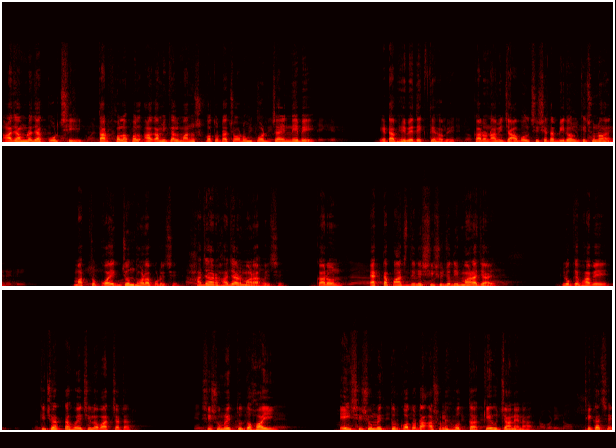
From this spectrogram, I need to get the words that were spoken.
আজ আমরা যা করছি, তার ফলাফল আগামীকাল মানুষ কতটা চরম পর্যায়ে নেবে, এটা ভেবে দেখতে হবে। কারণ আমি যা বলছি সেটা বিরল কিছু নয়। মাত্র কয়েকজন ধরা পড়েছে, হাজার হাজার মারা হয়েছে। কারণ একটা পাঁচ দিনের শিশু যদি মারা যায়, লোকে ভাবে, কিছু একটা হয়েছিল বাচ্চাটার। শিশু মৃত্যু তো হয়ই। এই শিশু মৃত্যুর কতটা আসলে হত্যা কেউ জানে না। ঠিক আছে?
